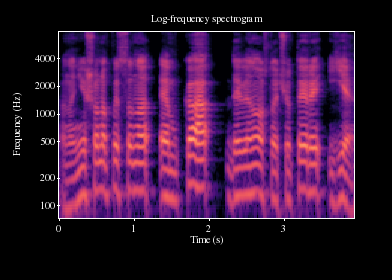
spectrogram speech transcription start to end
А на ній що написано МК94Е.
